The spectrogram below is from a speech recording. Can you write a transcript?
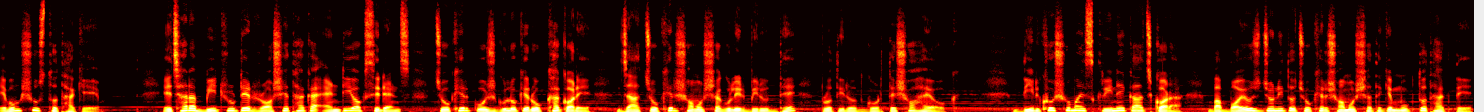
এবং সুস্থ থাকে। এছাড়া বিটরুটের রসে থাকা অ্যান্টিঅক্সিডেন্টস চোখের কোষগুলোকে রক্ষা করে, যা চোখের সমস্যাগুলির বিরুদ্ধে প্রতিরোধ করতে সহায়ক। দীর্ঘ সময় স্ক্রিনে কাজ করা বা বয়সজনিত চোখের সমস্যা থেকে মুক্ত থাকতে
